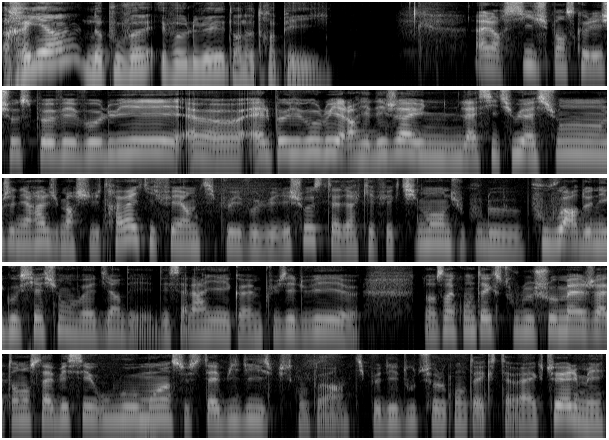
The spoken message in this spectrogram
rien ne pouvait évoluer dans notre pays. Alors si, je pense que les choses peuvent évoluer. Euh, elles peuvent évoluer. Alors il y a déjà la situation générale du marché du travail qui fait un petit peu évoluer les choses. C'est-à-dire qu'effectivement, du coup, le pouvoir de négociation, on va dire, des, salariés est quand même plus élevé euh, dans un contexte où le chômage a tendance à baisser ou au moins se stabilise, puisqu'on peut avoir un petit peu des doutes sur le contexte actuel. Mais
